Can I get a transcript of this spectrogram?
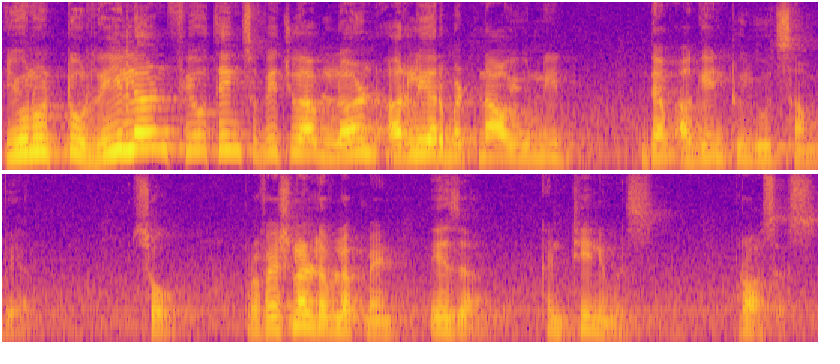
You need to relearn few things which you have learned earlier, but now you need them again to use somewhere. So, professional development is a continuous process.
